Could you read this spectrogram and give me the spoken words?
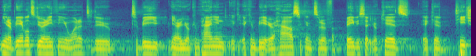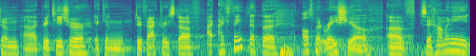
you know be able to do anything you want it to do. To be you know your companion, it, it can be at your house. It can sort of babysit your kids. It could teach them, uh, be a teacher. It can do factory stuff. I, I think that the ultimate ratio of say how many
